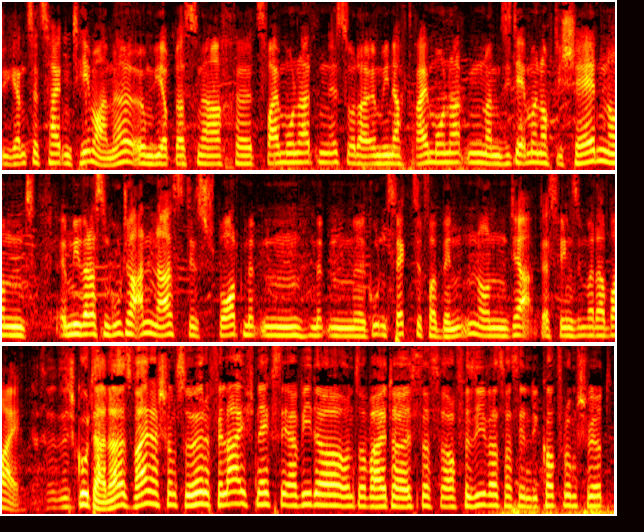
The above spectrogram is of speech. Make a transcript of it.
die ganze Zeit ein Thema, ne? Irgendwie, ob das nach äh, zwei Monaten ist oder irgendwie nach drei Monaten. Man sieht ja immer noch die Schäden und irgendwie war das ein guter Anlass, das Sport mit einem, mit einem guten Zweck zu verbinden. Und ja, deswegen sind wir dabei. Das hört sich gut an. Ne? Das war ja schon zu hören. Vielleicht nächstes Jahr wieder und so weiter. Ist das auch für Sie was, was in den Kopf rumschwirrt?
